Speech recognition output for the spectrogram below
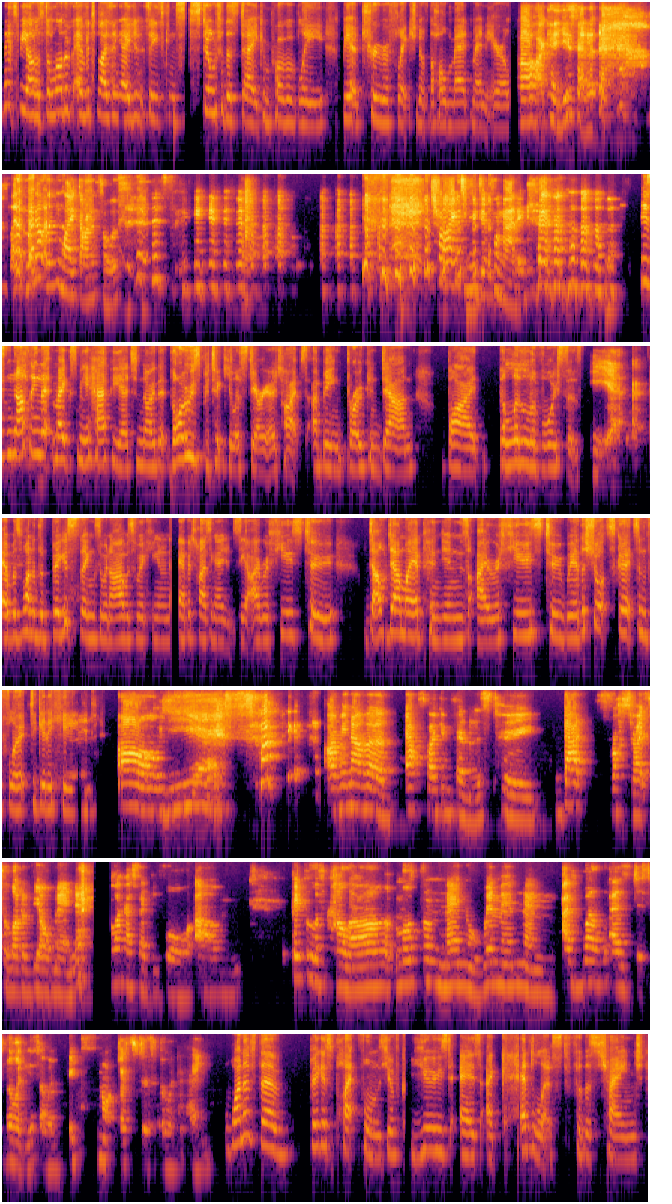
Let's be honest, a lot of advertising agencies can still to this day can probably be a true reflection of the whole Mad Men era. Oh, okay, you said it. like, we're not living like dinosaurs. Trying to be diplomatic. There's nothing that makes me happier to know that those particular stereotypes are being broken down by the littler voices. Yeah. It was one of the biggest things when I was working in an advertising agency. I refused to dull down my opinions. I refused to wear the short skirts and flirt to get ahead. Oh, yes. I mean, I'm a outspoken feminist who that frustrates a lot of the old men. like I said before, um, people of color, Muslim men or women, and as well as disability. So it's not just disability thing. One of the biggest platforms you've used as a catalyst for this change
